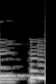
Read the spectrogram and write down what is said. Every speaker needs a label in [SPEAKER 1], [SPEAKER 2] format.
[SPEAKER 1] Mm-hmm.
